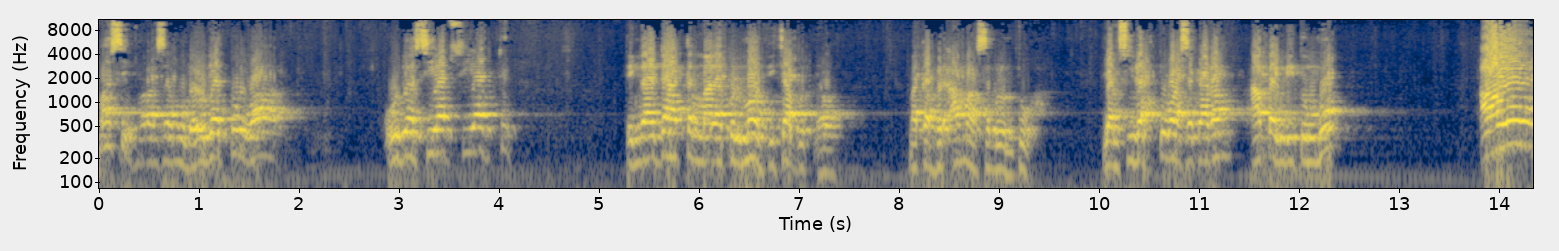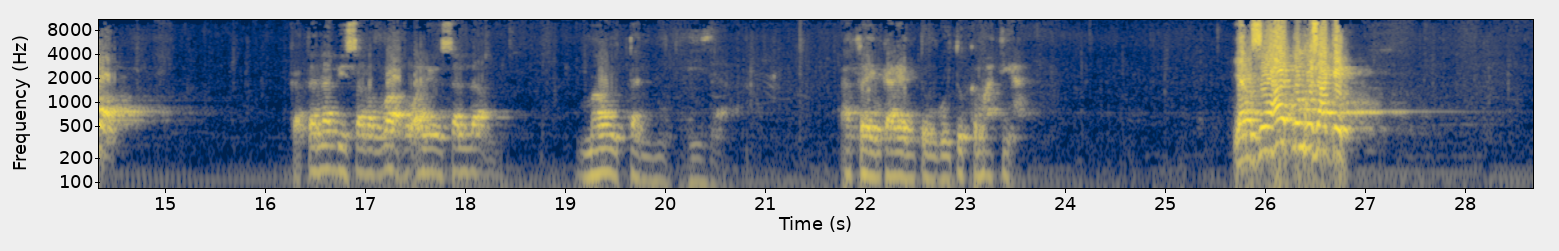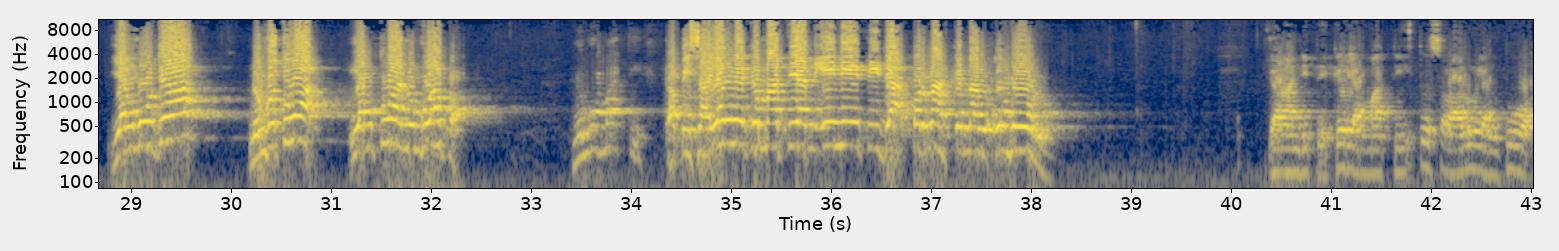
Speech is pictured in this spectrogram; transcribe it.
Masih merasa muda, udah tua. Udah siap-siap tuh. Tinggal datang malakul maut dicabut nyawa. Maka beramal sebelum tua. Yang sudah tua sekarang, apa yang ditunggu? Au kata Nabi sallallahu alaihi wasallam, mautan mu'iza. Atau yang kalian tunggu itu kematian. Yang sehat nunggu sakit. Yang muda nunggu tua. Yang tua nunggu apa? nunggu mati. Tapi sayangnya kematian ini tidak pernah kenal umur. Jangan dipikir yang mati itu selalu yang tua.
